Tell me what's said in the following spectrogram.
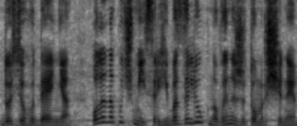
до сьогодення. Олена Кучмій, Сергій Базилюк. Новини Житомирщини.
